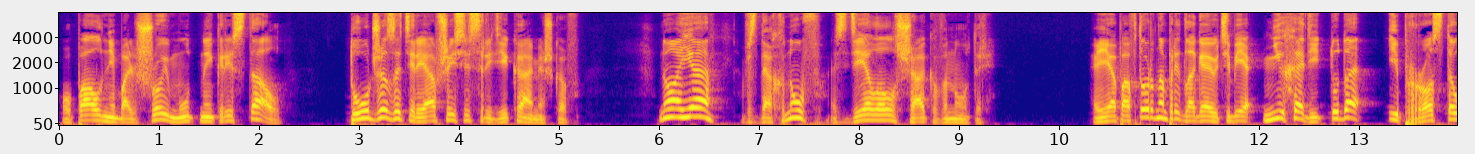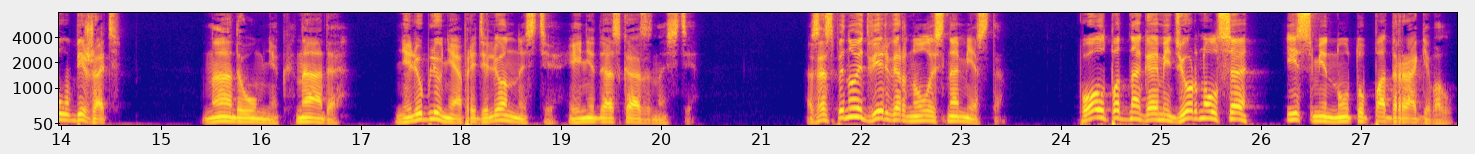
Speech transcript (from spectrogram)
упал небольшой мутный кристалл, тут же затерявшийся среди камешков. Ну а я, вздохнув, сделал шаг внутрь. Я повторно предлагаю тебе не ходить туда и просто убежать. Надо, умник, надо. Не люблю неопределенности и недосказанности. За спиной дверь вернулась на место. Пол под ногами дернулся и с минуту подрагивал.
